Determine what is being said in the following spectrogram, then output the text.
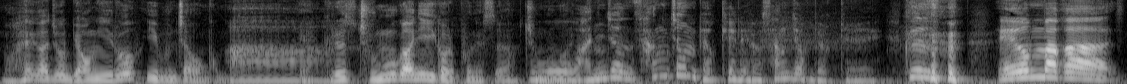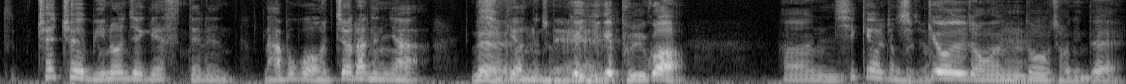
뭐 해가지고 명의로 이 문자가 온 겁니다. 아. 예, 그래서 주무관이 이걸 보냈어요. 오, 주무관. 완전 상점 벽해네요. 상점 벽해. 그 애엄마가 최초에 민원 제기했을 때는 나보고 어쩌라느냐 시기였는데. 그렇죠. 그러니까 이게 불과 한 10개월 정도죠. 10개월 정도 전인데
